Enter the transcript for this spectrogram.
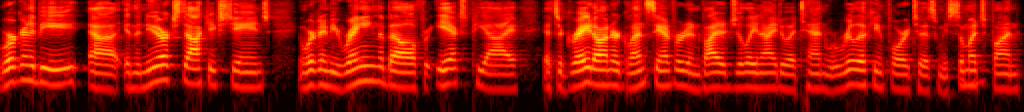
we're going to be uh, in the New York Stock Exchange, and we're going to be ringing the bell for EXPI. It's a great honor. Glenn Sanford invited Julie and I to attend. We're really looking forward to it. It's going to be so much fun.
